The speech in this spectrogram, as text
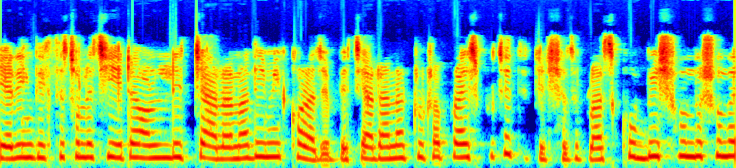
ইয়ারিং দেখতে চলেছি। এটা অনলি চার আনা দিয়ে মেক করা যাবে। চার আনা টোটাল প্রাইস পড়ছে তেত্রিশ হাজার প্লাস খুবই সুন্দর সুন্দর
